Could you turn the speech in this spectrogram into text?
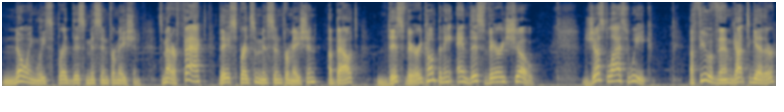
knowingly spread this misinformation. As a matter of fact, they've spread some misinformation about this very company and this very show. Just last week, a few of them got together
